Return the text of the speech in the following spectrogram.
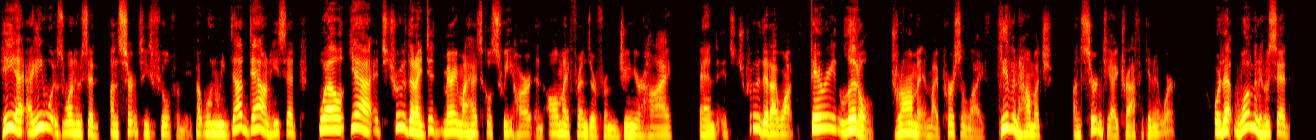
He, uh, he was one who said, uncertainty is fuel for me. But when we dug down, he said, well, yeah, it's true that I did marry my high school sweetheart and all my friends are from junior high. And it's true that I want very little drama in my personal life, given how much uncertainty I traffic in at work. Or that woman who said,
